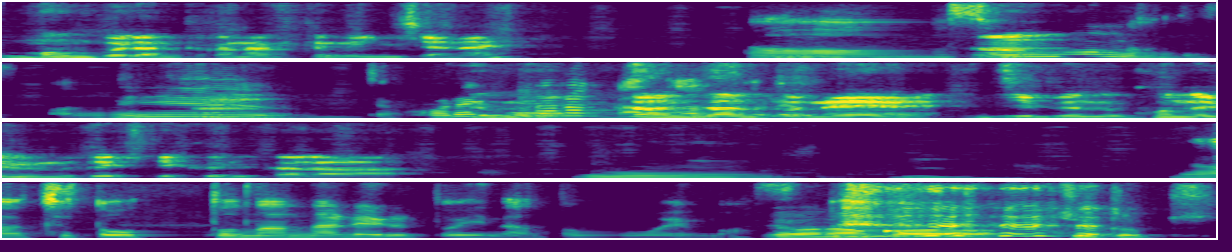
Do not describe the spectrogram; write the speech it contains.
モンブランとかなくてもいいんじゃない？うんああ、そういうもんなんですかね。うじゃあこでも、れからかな。だんだんと。ね、自分の好みもできてくるから、うん。うんいや、ちょっと大人になれるといいなと思います。いや、なんか、ちょっと聞き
